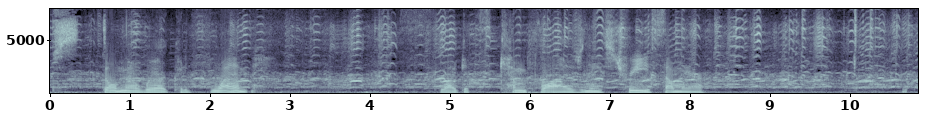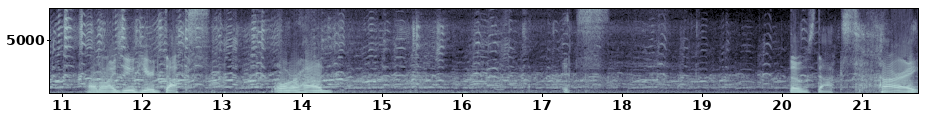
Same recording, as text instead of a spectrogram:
Just don't know where it could have went. Like it's camouflaged in these trees somewhere. Although I do hear ducks overhead. It's those ducks. Alright.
